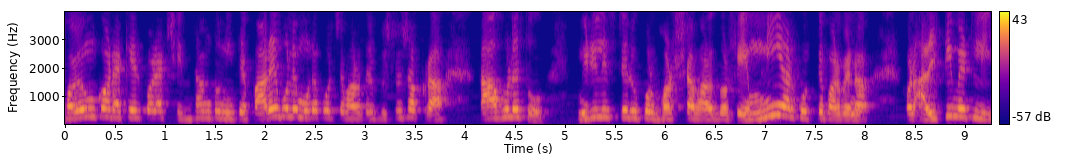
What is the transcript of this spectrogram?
ভয়ঙ্কর একের পর এক সিদ্ধান্ত নিতে পারে বলে মনে করছে ভারতের বিশ্লেষকরা, তাহলে তো মিডিল ইস্টের উপর ভরসা ভারতবর্ষ এমনিই আর করতে পারবে না। কারণ আলটিমেটলি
